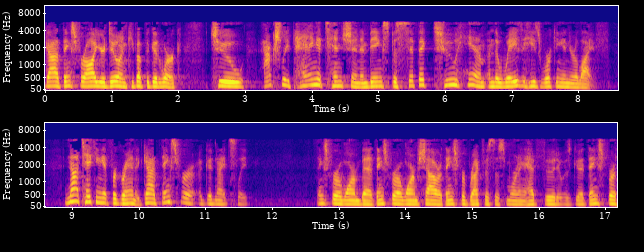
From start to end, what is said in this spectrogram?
God, thanks for all you're doing. Keep up the good work," to actually paying attention and being specific to Him and the ways that He's working in your life. Not taking it for granted. God, thanks for a good night's sleep. Thanks for a warm bed. Thanks for a warm shower. Thanks for breakfast this morning. I had food. It was good. Thanks for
